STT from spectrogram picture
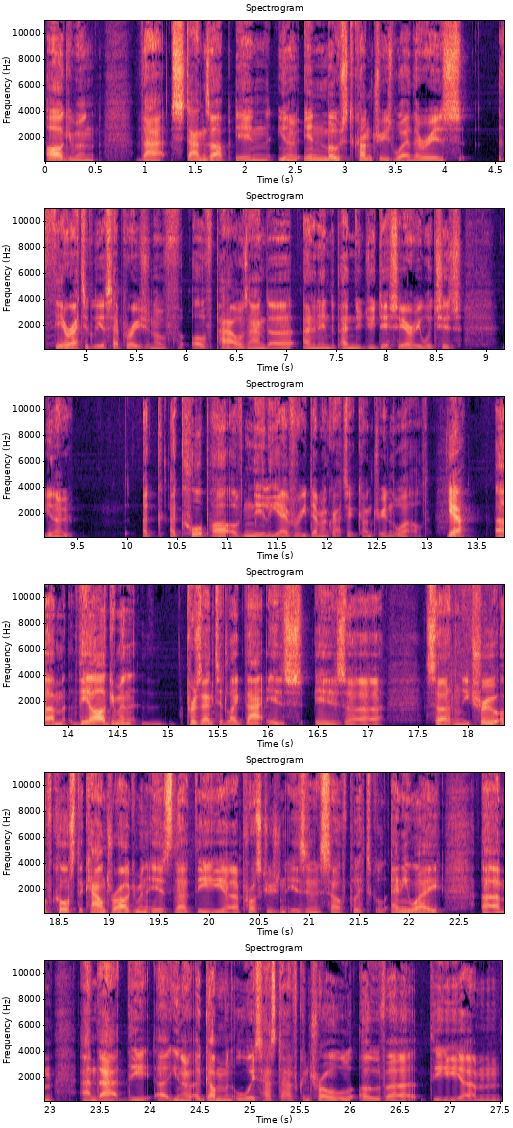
argument that stands up in, you know, in most countries where there is theoretically a separation of, of powers and, a, and an independent judiciary, which is, you know, a, a core part of nearly every democratic country in the world. Yeah. Um, the argument presented like that is is uh, certainly true. Of course, the counter argument is that the uh, prosecution is in itself political anyway, um, and that the uh, you know a government always has to have control over the um,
